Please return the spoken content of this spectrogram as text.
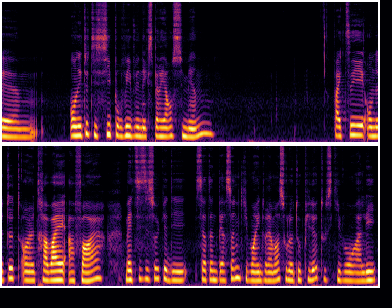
euh, on est tous ici pour vivre une expérience humaine. Fait que, tu sais, on a tout un travail à faire. Mais, tu sais, c'est sûr qu'il y a des, certaines personnes qui vont être vraiment sur l'autopilote ou qui vont aller,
